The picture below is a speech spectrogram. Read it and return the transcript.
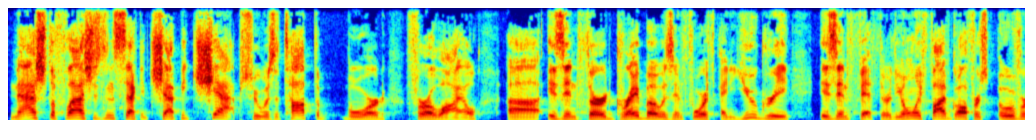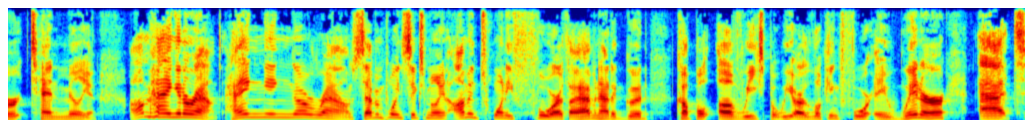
Nash the Flash is in second. Chappie Chaps, who was atop the board for a while, uh, is in third. Graybo is in fourth, and Ugri is in fifth. They're the only five golfers over 10 million. I'm hanging around, hanging around 7.6 million. I'm in 24th. I haven't had a good couple of weeks, but we are looking for a winner at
